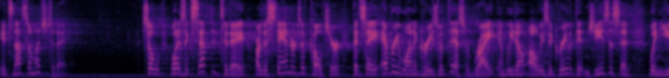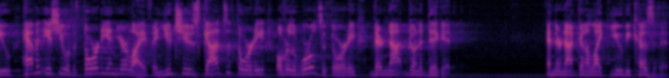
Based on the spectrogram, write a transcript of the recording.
It's not so much today. So, what is accepted today are the standards of culture that say everyone agrees with this, right? And we don't always agree with it. And Jesus said, when you have an issue of authority in your life and you choose God's authority over the world's authority, they're not going to dig it. And they're not going to like you because of it.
